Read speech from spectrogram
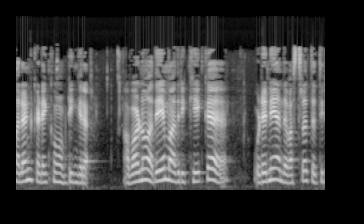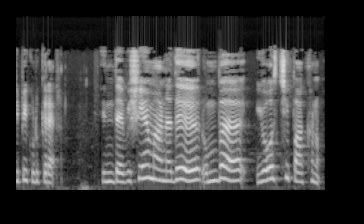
பலன் கிடைக்கும் அப்படிங்கிறார். அவளும் அதே மாதிரி கேட்க உடனே அந்த வஸ்திரத்தை திருப்பி கொடுக்குறார். இந்த விஷயமானது ரொம்ப யோசித்து பார்க்கணும்.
